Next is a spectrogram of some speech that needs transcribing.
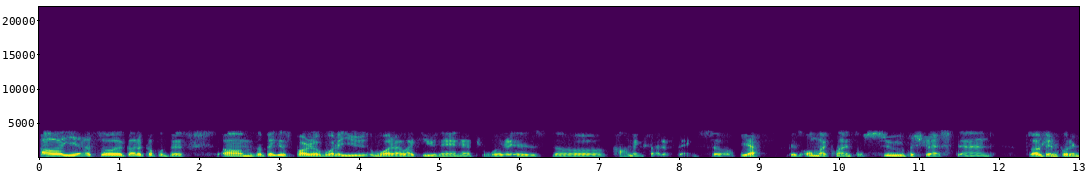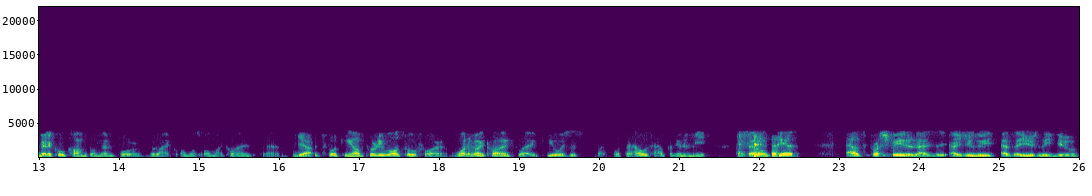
Oh yeah, so I got a couple discs. Um, the biggest part of what I use, what I like to use ANF for is the calming side of things. So Yeah. because all my clients are super stressed, and so I've been sure. putting medical calms on them for, for like almost all my clients, and Yeah. it's working out pretty well so far. One of my clients, like, he was just like, "What the hell is happening to me? Like, I don't get as frustrated as I usually as I usually do."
